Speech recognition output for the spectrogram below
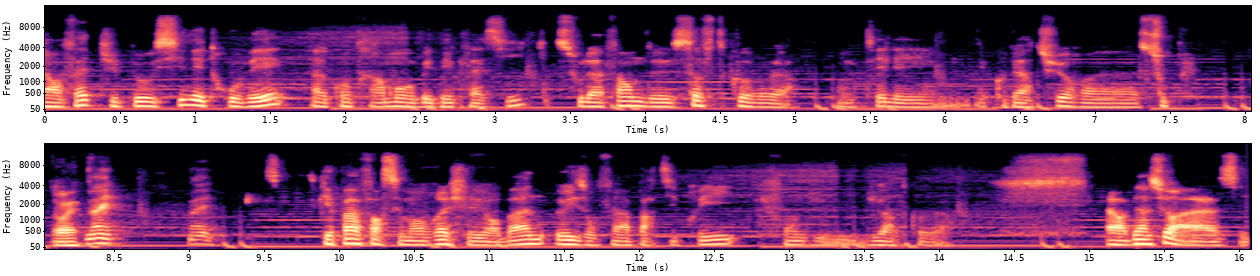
Et en fait, tu peux aussi les trouver, euh, contrairement aux BD classiques, sous la forme de soft cover. Donc, tu sais, les, les couvertures euh, souples. Ouais, ouais. Ce qui n'est pas forcément vrai chez Urban. Eux, ils ont fait un parti pris, ils font du, du hardcover. Alors, bien sûr, ah, c'est-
